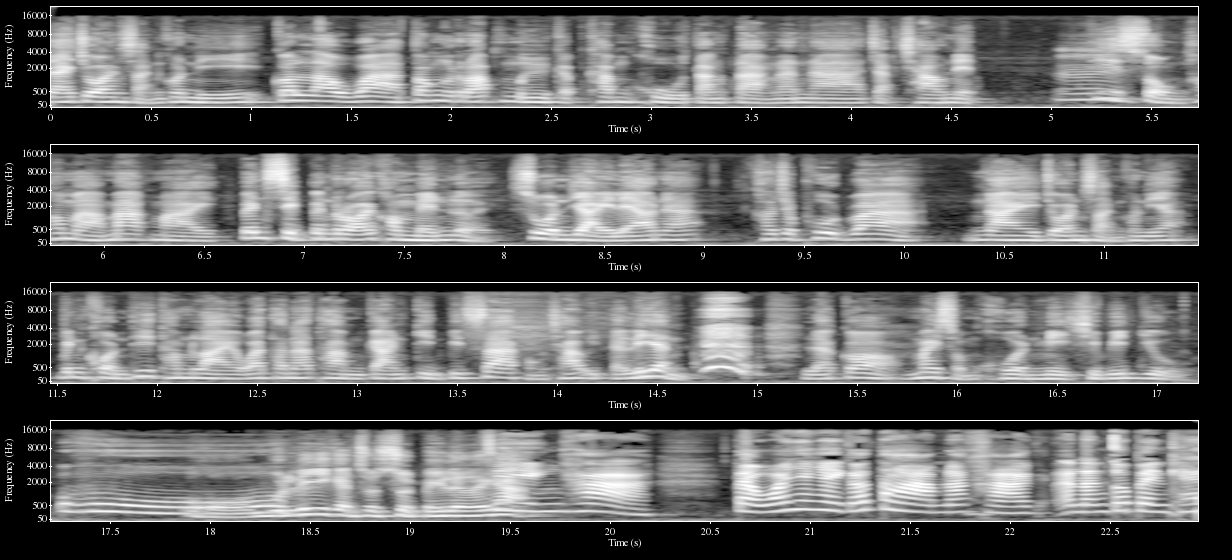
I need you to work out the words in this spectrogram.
นายโจฮันสันคนนี้ก็เล่าว่าต้องรับมือกับคำขู่ต่างๆ นานาจากชาวเน็ตอืมที่ส่งเข้ามามากมายเป็น 10 เป็นร้อยคอมเมนต์เลย ส่วนใหญ่แล้วนะ เขาจะพูดว่านายโจฮันสันคนนี้เป็นคนที่ทำลายวัฒนธรรมการกินพิซซ่าของชาวอิตาเลียน แล้วก็ไม่สมควรมีชีวิตอยู่ โอ้โหโอ้โหบูลลี่กันสุด ๆ ไปเลยจอะริงค่ะ แต่ว่ายังไงก็ตามนะคะ อันนั้นก็เป็นแค่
